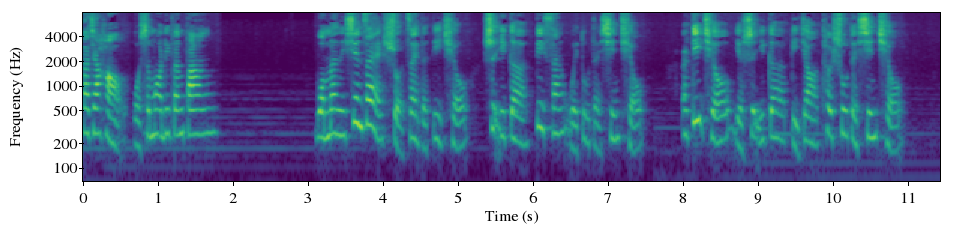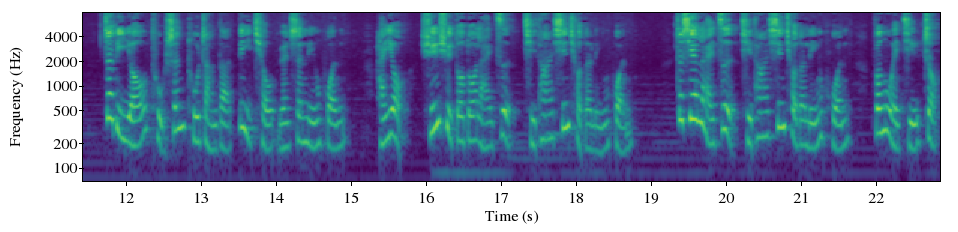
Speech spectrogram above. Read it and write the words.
大家好，我是茉莉芬芳。我们现在所在的地球是一个第三维度的星球，而地球也是一个比较特殊的星球。这里有土生土长的地球原生灵魂，还有许许多多来自其他星球的灵魂。这些来自其他星球的灵魂分为几种。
